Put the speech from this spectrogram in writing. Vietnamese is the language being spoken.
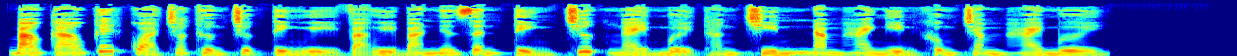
Báo cáo kết quả cho Thường trực tỉnh ủy và Ủy ban Nhân dân tỉnh trước ngày 10 tháng 9 năm 2020.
